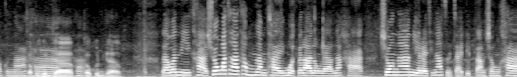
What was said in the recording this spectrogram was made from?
ขอบคุณมากขอบค่ะคุณครับะขอบคุณครับ และวันนี้ค่ะ ช่วงวัฒนธรรมลำไทยหมดเวลาลงแล้วนะคะ ช่วงหน้ามีอะไรที่น่าสนใจติดตามชมค่ะ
